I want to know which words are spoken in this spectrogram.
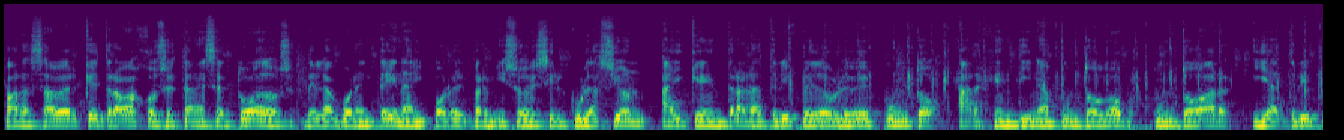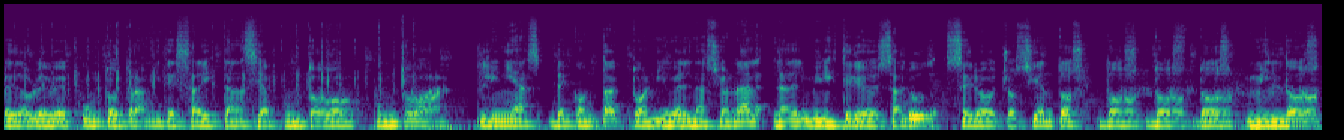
Para saber qué trabajos están exceptuados de la cuarentena y por el permiso de circulación hay que entrar a www.argentina.gov.ar y a www.trámitesadistancia.gov.ar. Líneas de contacto a nivel nacional, la del Ministerio de Salud 0800 222 1002,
